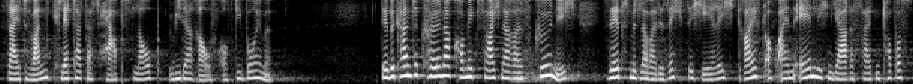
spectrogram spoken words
seit wann klettert das Herbstlaub wieder rauf auf die Bäume? Der bekannte Kölner Comiczeichner Ralf König, selbst mittlerweile 60-jährig, greift auf einen ähnlichen Jahreszeitentopos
